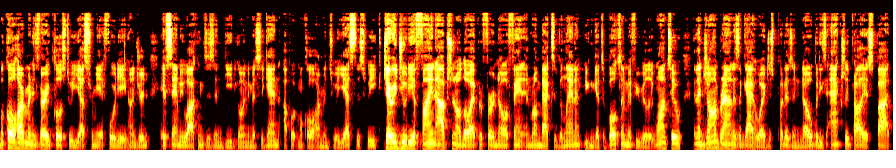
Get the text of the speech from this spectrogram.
Mecole Hardman is very close to a yes for me at 4,800. If Sammy Watkins is indeed going to miss again, I'll put Mecole Hardman to a yes this week. Jerry Jeudy, a fine option, although I prefer Noah Fant and runbacks of Atlanta. You can get to both of them if you really want to. And then John Brown is a guy who I just put as a no, but he's actually probably a spot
